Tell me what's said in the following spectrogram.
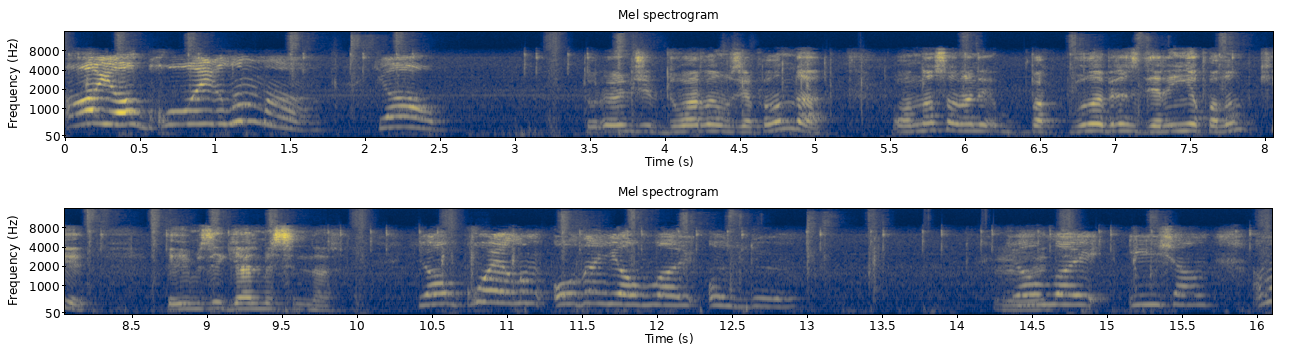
Aa ya koyalım mı? Ya Dur önce duvarlarımızı yapalım da ondan sonra hani bak buna biraz derin yapalım ki evimize gelmesinler. ya koyalım oradan yavrular öldü. Evet. Yavrular inşallah. Ama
